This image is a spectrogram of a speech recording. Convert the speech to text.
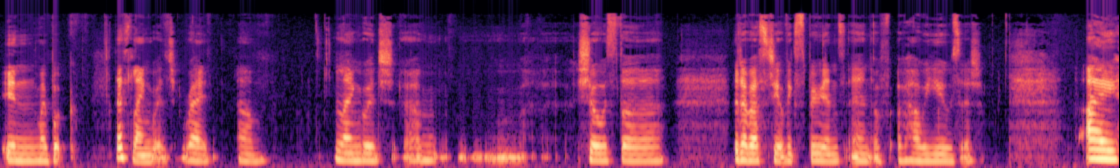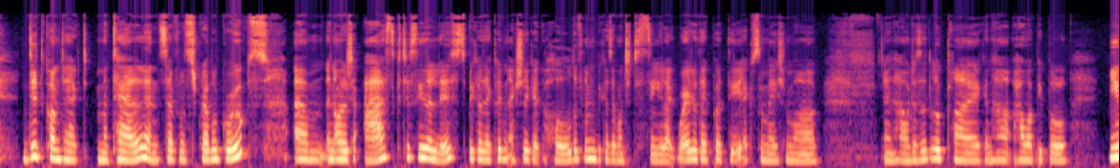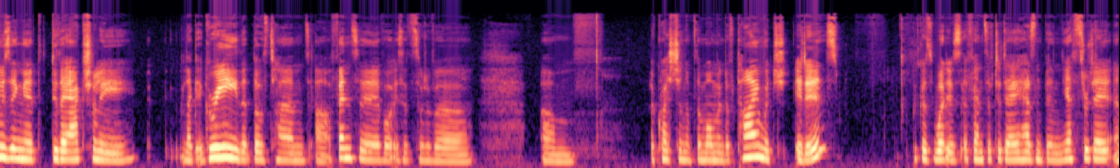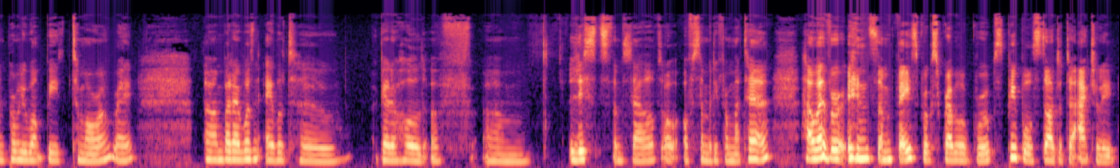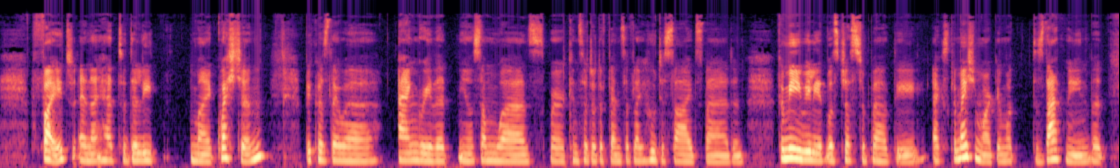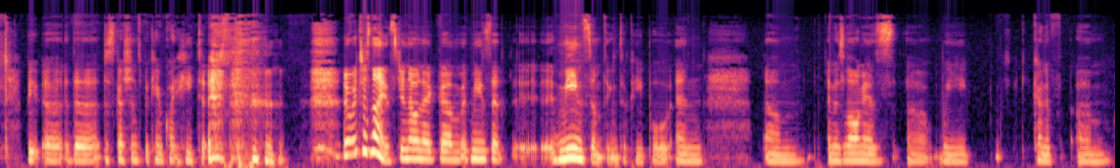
in my book. That's language, right? Um, language um, shows the the diversity of experience and of, of how we use it. I did contact Mattel and several Scrabble groups um, in order to ask to see the list because I couldn't actually get hold of them because I wanted to see like where do they put the exclamation mark and how does it look like and how, how are people using it? Do they actually like agree that those terms are offensive or is it sort of a um, a question of the moment of time, which it is? because what is offensive today hasn't been yesterday and probably won't be tomorrow, right? Um, but I wasn't able to get a hold of um, lists themselves or of somebody from Mattel. However, in some Facebook Scrabble groups, people started to actually fight, and I had to delete my question because they were angry that you know some words were considered offensive like who decides that? And for me really it was just about the exclamation mark and what does that mean? But be, uh, the discussions became quite heated. Which is nice you know like um it means that it means something to people. And um and as long as uh, we kind of um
